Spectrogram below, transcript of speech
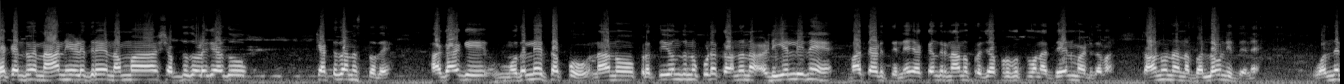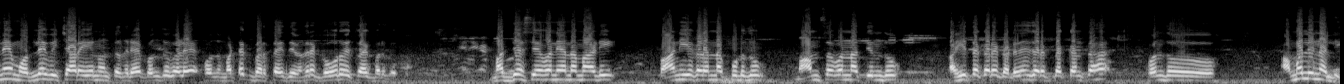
ಯಾಕಂದ್ರೆ ನಾನು ಹೇಳಿದ್ರೆ ನಮ್ಮ ಶಬ್ದದೊಳಗೆ ಅದು ಕೆಟ್ಟದ ಅನಿಸ್ತದೆ ಹಾಗಾಗಿ ಮೊದಲನೇ ತಪ್ಪು ನಾನು ಪ್ರತಿಯೊಂದನ್ನು ಕೂಡ ಕಾನೂನು ಅಡಿಯಲ್ಲಿನೇ ಮಾತಾಡ್ತೇನೆ. ಯಾಕಂದ್ರೆ ನಾನು ಪ್ರಜಾಪ್ರಭುತ್ವವನ್ನು ಅಧ್ಯಯನ ಮಾಡಿದವ. ಕಾನೂನನ್ನು ಬಲ್ಲವನಿದ್ದೇನೆ. ಒಂದನೇ ಮೊದಲೇ ವಿಚಾರ ಏನು ಅಂತಂದ್ರೆ, ಬಂಧುಗಳೇ ಒಂದು ಮಠಕ್ಕೆ ಬರ್ತಾ ಇದ್ದೇವೆ ಅಂದ್ರೆ ಗೌರವಯುತವಾಗಿ ಬರಬೇಕು. ಮದ್ಯ ಸೇವನೆಯನ್ನ ಮಾಡಿ, ಪಾನೀಯಗಳನ್ನ ಕುಡಿದು, ಮಾಂಸವನ್ನ ತಿಂದು, ಅಹಿತಕರ ಘಟನೆ ಜರುಗತಕ್ಕಂತಹ ಒಂದು ಅಮಲಿನಲ್ಲಿ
